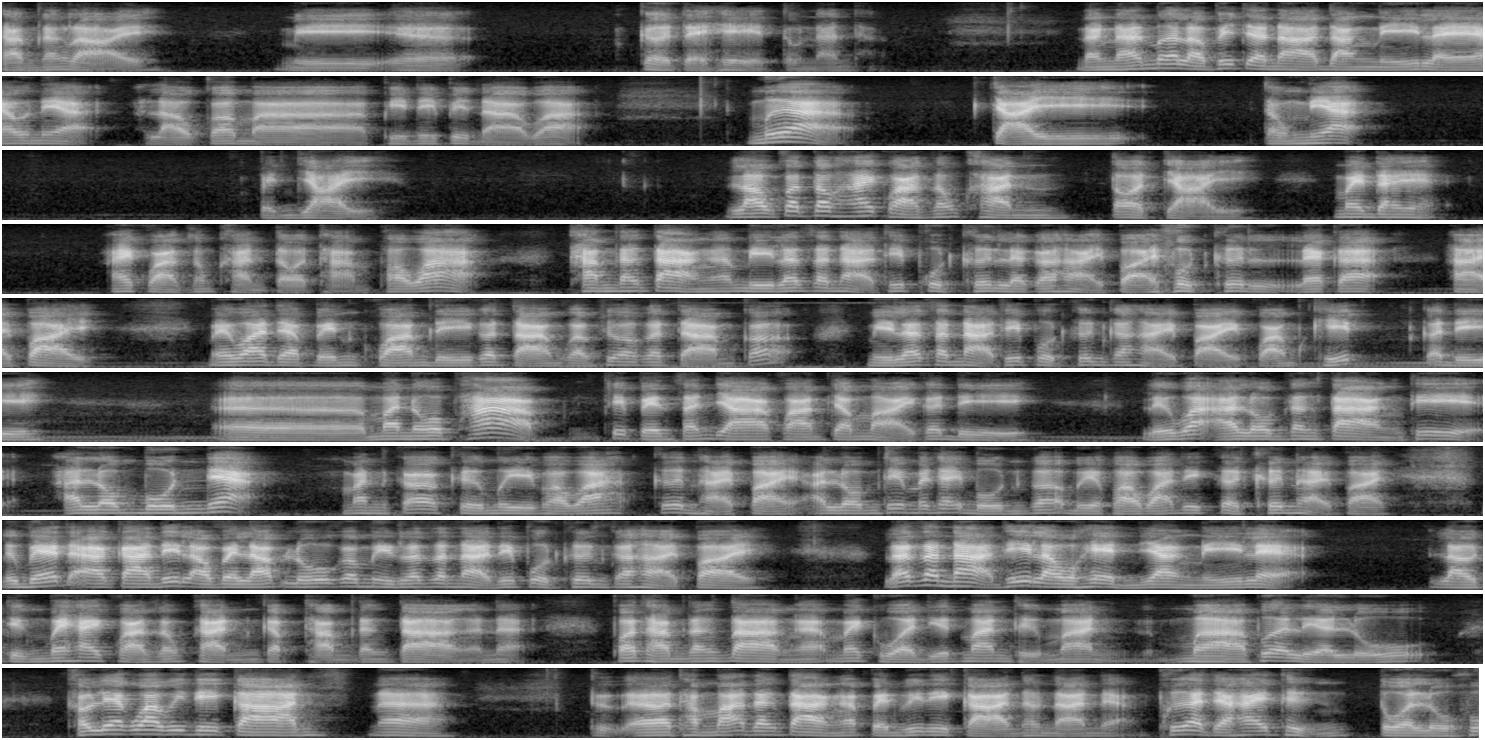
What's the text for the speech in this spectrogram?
ทำทั้งหลายมีเอ่อเกิดแต่เหตุตรงนั้น ดังนั้นเมื่อเราพิจารณาดังนี้แล้วเนี่ยเราก็มาพินิจพิจารณาว่า เมื่อใจตรงเนี้ยเป็นใหญ่ เราก็ต้องให้ความสำคัญต่อใจไม่ได้ให้ความสำคัญต่อธรรมเพราะว่าธรรมต่างๆ มีลักษณะที่พุดขึ้นแล้วก็หายไปพุดขึ้นแล้วก็หายไป ไม่ว่าจะเป็นความดีก็ตามความชั่วก็ตาม ก็มีลักษณะที่ผุดขึ้นก็หายไป ความคิดก็ดีมโนภาพ ที่เป็นสัญญาความจำหมายก็ดี หรือว่าอารมณ์ต่างๆ ที่อารมณ์บุญเนี่ยมันก็คือมีภาวะขึ้นหายไป อารมณ์ที่ไม่ใช่บุญก็มีภาวะที่เกิดขึ้นหายไป หรือแม้แต่อาการที่เราไปรับรู้ก็มีลักษณะที่ผุดขึ้นก็หายไป ลักษณะที่เราเห็นอย่างนี้แหละ เราจึงไม่ให้ความสำคัญกับธรรมต่างๆอันน่ะเพราะธรรมต่างๆอะไม่ควรยึดมั่นถือมั่น มาเพื่อเรียนรู้ เขาเรียกว่าวิธีการนะ ธรรมะต่างๆครับเป็นวิธีการเท่านั้นเนี่ยเพื่อจะให้ถึงตัวรู้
